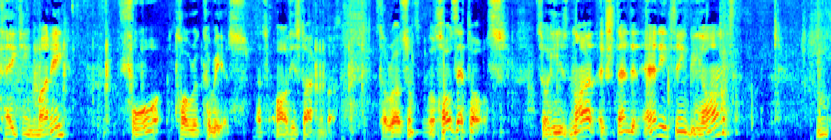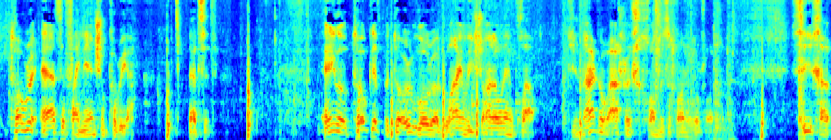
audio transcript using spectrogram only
taking money for Torah careers. That's all he's talking about. So he has not extended anything beyond Torah as a financial career. That's it. Ein lo tokef b'torah Sicha,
